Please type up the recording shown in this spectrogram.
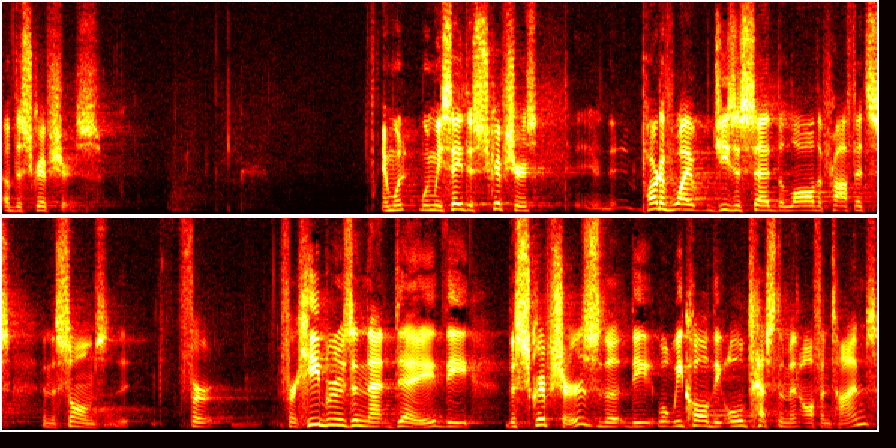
of the scriptures. And when, when we say the scriptures, part of why Jesus said the law, the prophets, and the Psalms, for, for Hebrews in that day, the, the scriptures, the, the, what we call the Old Testament oftentimes,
